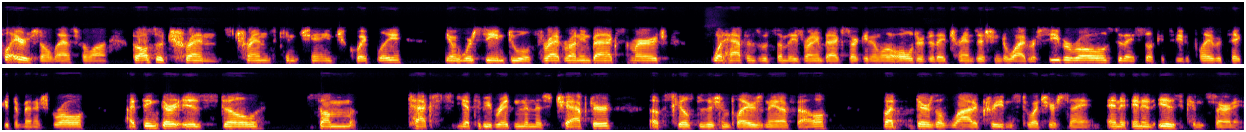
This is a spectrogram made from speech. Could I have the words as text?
players don't last for long, but also trends. Trends can change quickly. You know, we're seeing dual threat running backs emerge. What happens when some of these running backs start getting a little older? Do they transition to wide receiver roles? Do they still continue to play but take a diminished role? I think there is still some text yet to be written in this chapter of skills position players in the NFL but there's a lot of credence to what you're saying, and and it is concerning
